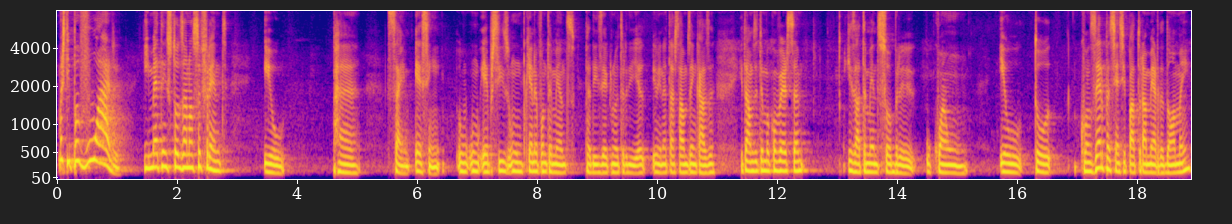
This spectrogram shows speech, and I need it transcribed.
Mas tipo, a voar. E metem-se todos à nossa frente. Eu passei. É assim, um- é preciso um pequeno apontamento para dizer que no outro dia eu e a Natasha estávamos em casa e estávamos a ter uma conversa exatamente sobre o quão eu estou com zero paciência para aturar merda de homem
